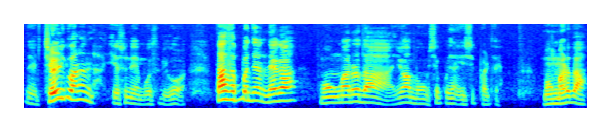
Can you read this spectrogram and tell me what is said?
네, 절규하는 예수님의 모습이고 다섯 번째는 내가 목마르다 요한복음 19장 28절 목마르다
